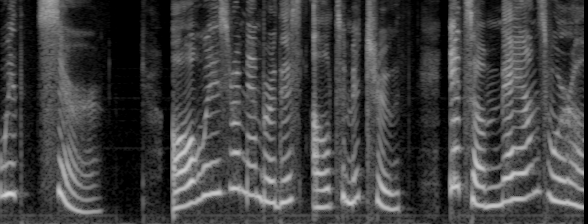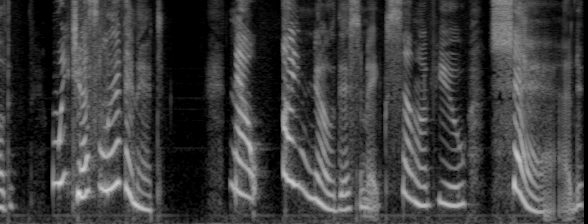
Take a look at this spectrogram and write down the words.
with sir. Always remember this ultimate truth. It's a man's world. We just live in it. Now, I know this makes some of you sad,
